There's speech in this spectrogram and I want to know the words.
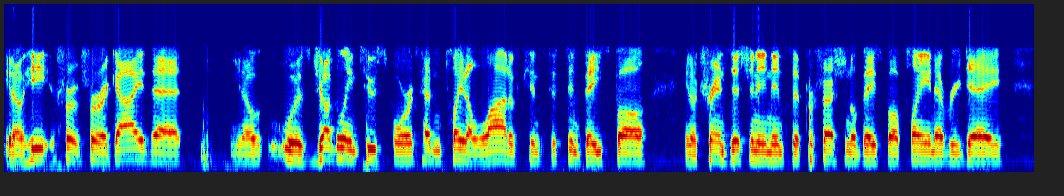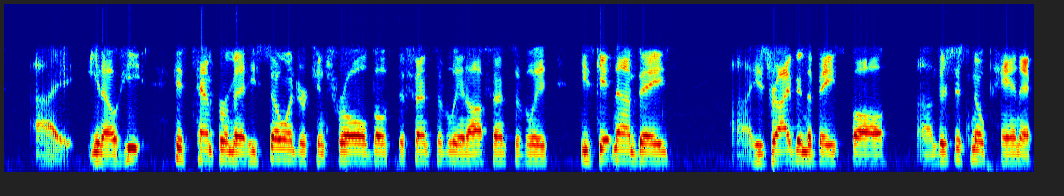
you know, he for for a guy that you know was juggling two sports, hadn't played a lot of consistent baseball, you know, transitioning into professional baseball, playing every day. Uh, you know, he his temperament, he's so under control both defensively and offensively. He's getting on base, uh, he's driving the baseball. Um, there's just no panic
